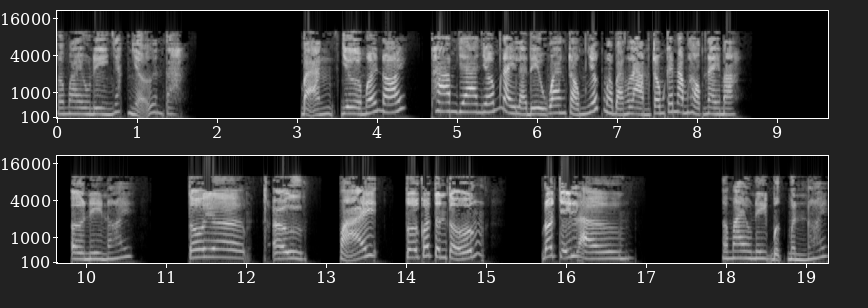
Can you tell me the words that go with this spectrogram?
Hermione nhắc nhở anh ta. Bạn vừa mới nói tham gia nhóm này là điều quan trọng nhất mà bạn làm trong cái năm học này mà. Ernie nói, tôi, uh, ừ, phải, tôi có tin tưởng. Đó chỉ là... Hermione bực mình nói,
